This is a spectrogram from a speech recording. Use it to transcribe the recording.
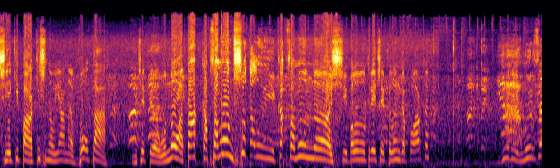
și echipa chișinăuiană Volta începe un nou atac, Capsamun, șuta lui Capsamun și balonul trece pe lângă poartă. Yuri Mârza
